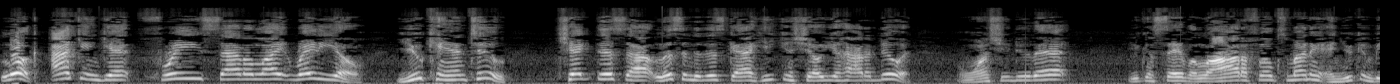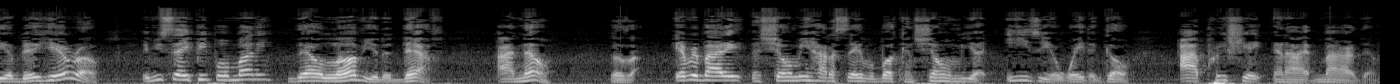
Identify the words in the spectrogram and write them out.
look, I can get free satellite radio. You can too. Check this out. Listen to this guy. He can show you how to do it. Once you do that, you can save a lot of folks money and you can be a big hero. If you save people money, they'll love you to death. I know. Because everybody that shown me how to save a buck and shown me an easier way to go. I appreciate and I admire them.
